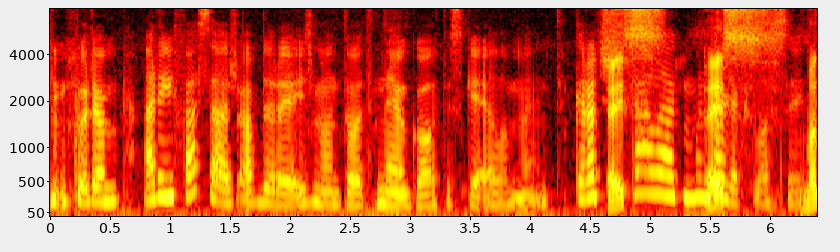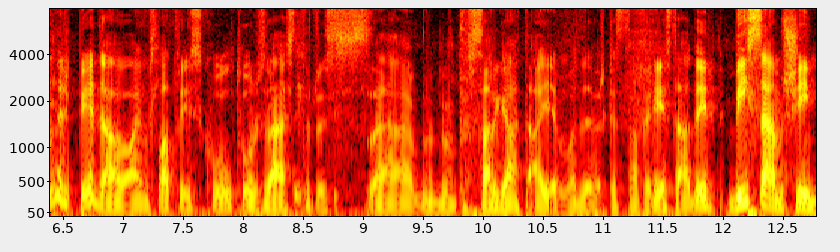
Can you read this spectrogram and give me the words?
kuram arī fasāžu apdarē izmantot neogotiskie elementi. Kračs Es, tālāk man vajag es, lasīt. man ir piedāvājums Latvijas kultūras vēstures uh, sargātājiem, whatever, kas tā par iestādi ir. Visām šīm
